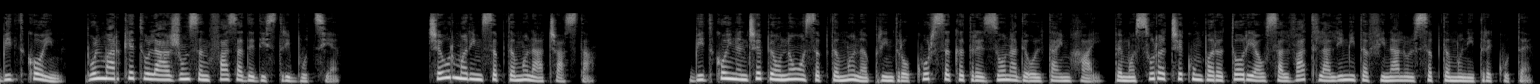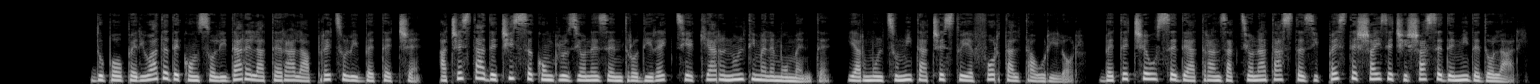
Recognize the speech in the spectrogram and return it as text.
Bitcoin. Bull marketul a ajuns în faza de distribuție. Ce urmărim săptămâna aceasta? Bitcoin începe o nouă săptămână printr-o cursă către zona de all-time high, pe măsură ce cumpărătorii au salvat la limită finalul săptămânii trecute. După o perioadă de consolidare laterală a prețului BTC, acesta a decis să concluzioneze într-o direcție chiar în ultimele momente, iar mulțumit acestui efort al taurilor, BTC-USD a tranzacționat astăzi peste 66.000 de dolari.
